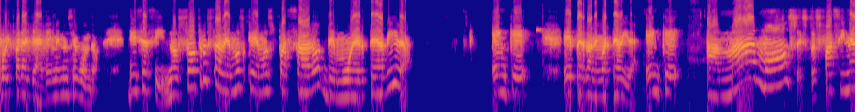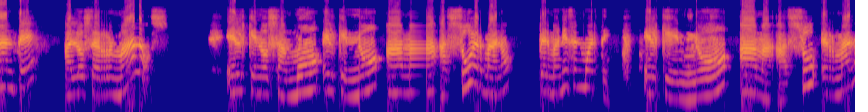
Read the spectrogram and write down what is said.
Voy para allá, denme un segundo. Dice así, nosotros sabemos que hemos pasado de muerte a vida. En que, eh, perdón, de muerte a vida. En que amamos, esto es fascinante, a los hermanos el que nos amó, el que no ama a su hermano, permanece en muerte. El que no ama a su hermano,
